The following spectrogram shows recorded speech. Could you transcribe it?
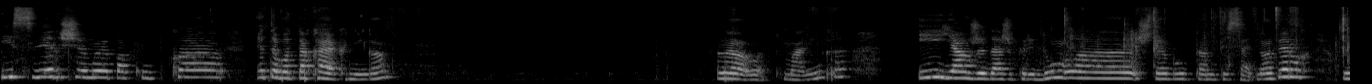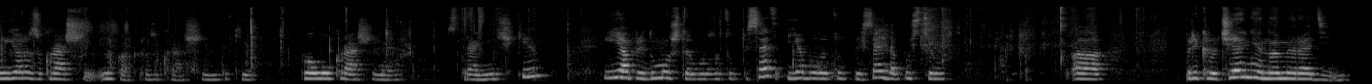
И следующая моя покупка, это вот такая книга. Она вот маленькая. И я уже даже придумала, что я буду там писать. Ну, во-первых, у нее разукрашены, ну как разукрашены, такие полуукрашенные странички. И я придумала, что я буду тут писать. Я буду тут писать, допустим, э, приключение номер один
